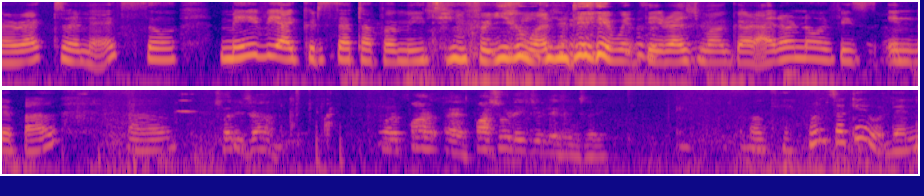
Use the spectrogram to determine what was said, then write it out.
director next, so maybe I could set up a meeting for you one day with Dheeraj Magar. I don't know if he's in Nepal. Uh, sorry छ मलाई पा ए, पासवर्ड एकचोटि लेख्नु सरी okay. हुन्छ के हुँदैन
